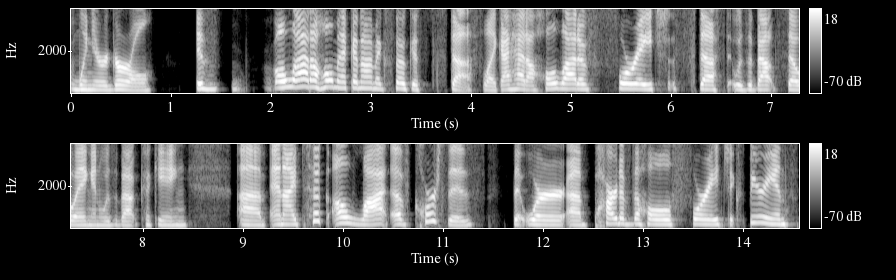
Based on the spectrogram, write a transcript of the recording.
when you're a girl, is a lot of home economics focused stuff. Like I had a whole lot of 4 H stuff that was about sewing and was about cooking. Um, and I took a lot of courses that were uh, part of the whole 4 H experience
